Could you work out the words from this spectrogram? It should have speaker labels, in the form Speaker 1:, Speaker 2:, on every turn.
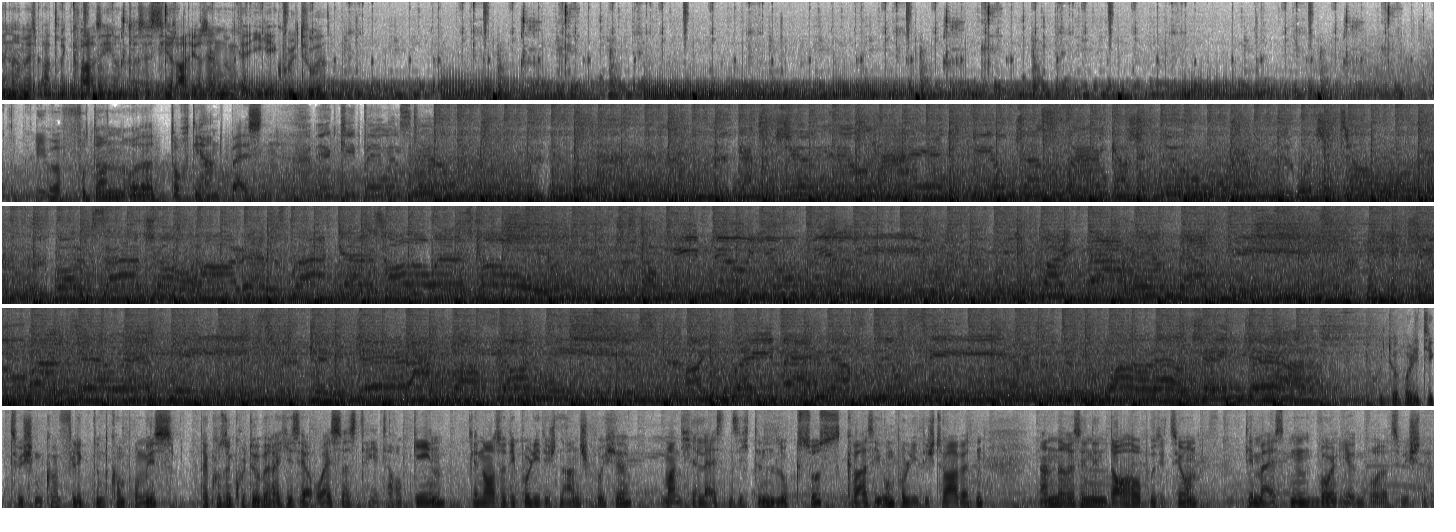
Speaker 1: Mein Name ist Patrick Quasi und das ist die Radiosendung der IG Kultur. Lieber futtern oder doch die Hand beißen? Kulturpolitik zwischen Konflikt und Kompromiss. Der Kunst- und Kulturbereich ist ja äußerst heterogen, genauso die politischen Ansprüche. Manche leisten sich den Luxus, quasi unpolitisch zu arbeiten, andere sind in Daueropposition, die meisten wohl irgendwo dazwischen.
